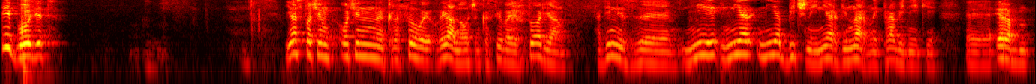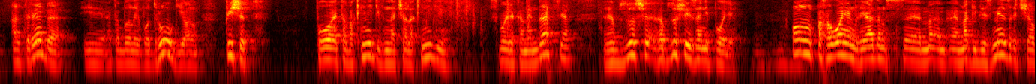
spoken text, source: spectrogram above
И будет. Есть очень, очень красивая, реально очень красивая история. Один из э, не, не, необычный, неординарный праведники э, Эраб Альтеребе, и это был его друг, и он пишет по этого книге, в начале книги, свою рекомендацию, Рабзуши из Аниполи. Он похоронен рядом с э, Магидис Мезрича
